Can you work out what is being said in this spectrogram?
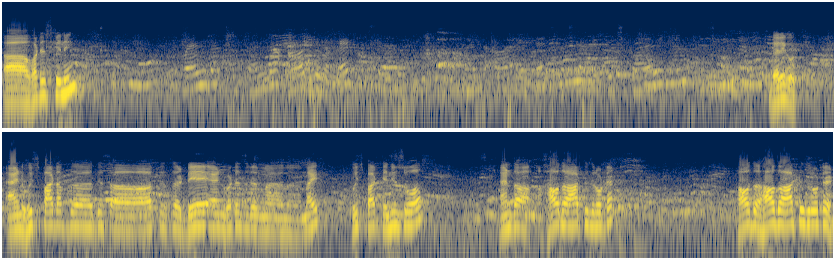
Uh, what is spinning? When the when the earth rotates when the earth rotates itself, spin. Very good. And which part of the this uh, earth is the day and what is the uh, night? Which part can you show us? And the how the earth is rotated? How the how the earth is rotated?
